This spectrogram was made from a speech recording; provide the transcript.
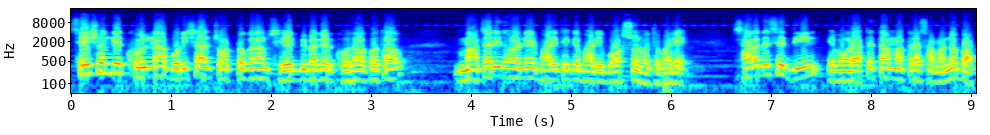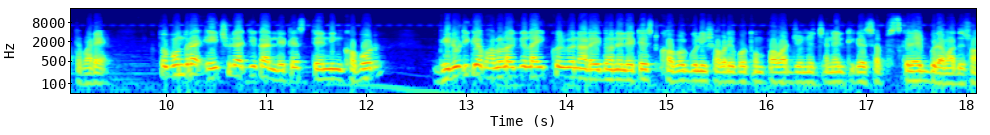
সেই সঙ্গে খুলনা, বরিশাল, চট্টগ্রাম, সিলেট বিভাগের কোথাও কোথাও মাঝারি ধরনের ভারী থেকে ভারী বর্ষণ হতে পারে। সারা দেশে দিন এবং রাতের তাপমাত্রা সামান্য বাড়তে পারে। তো বন্ধুরা, এই ছিল আজকের লেটেস্ট ট্রেন্ডিং খবর। ভিডিওটিকে ভালো লাগলে লাইক করবেন আর এই ধরনের লেটেস্ট খবরগুলি সবারই প্রথম পাওয়ার জন্য চ্যানেলটিকে সাবস্ক্রাইব করে আমাদের সঙ্গে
